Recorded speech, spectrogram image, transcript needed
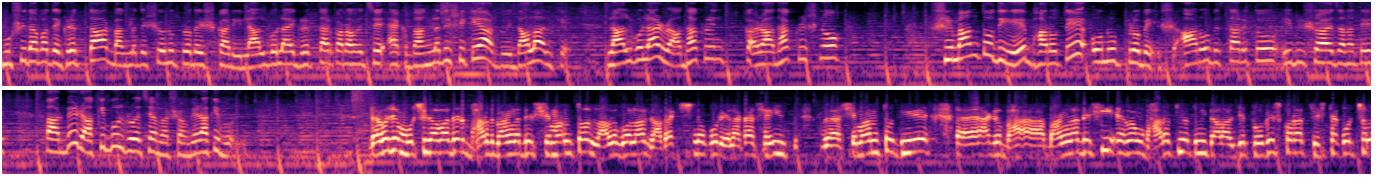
মুর্শিদাবাদে গ্রেপ্তার বাংলাদেশি অনুপ্রবেশকারী। লালগোলায় গ্রেপ্তার করা হয়েছে এক বাংলাদেশিকে আর দুই দালালকে। লালগোলার রাধাকৃ- রাধাকৃষ্ণ সীমান্ত দিয়ে ভারতে অনুপ্রবেশ। আরও বিস্তারিত এ বিষয়ে জানাতে পারবে রাকিবুল, রয়েছে আমার সঙ্গে। রাকিবুল। দেখো যে মুর্শিদাবাদের ভারত বাংলাদেশ সীমান্ত, লালগোলা রাধাকৃষ্ণপুর এলাকা সেই সীমান্ত দিয়ে এক বাংলাদেশি এবং ভারতীয় দুই দালাল যে প্রবেশ করার চেষ্টা করছিল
